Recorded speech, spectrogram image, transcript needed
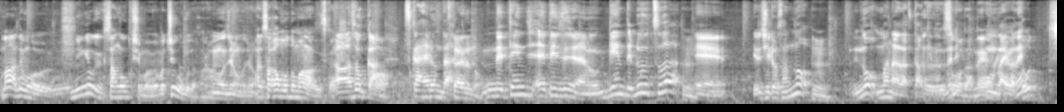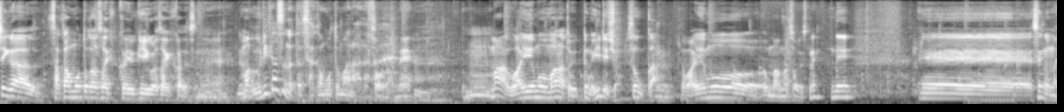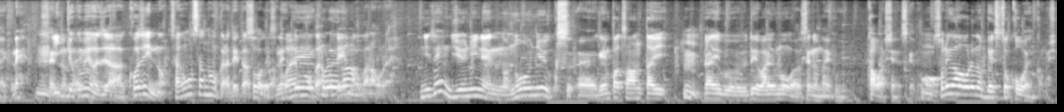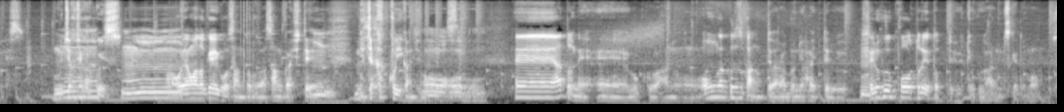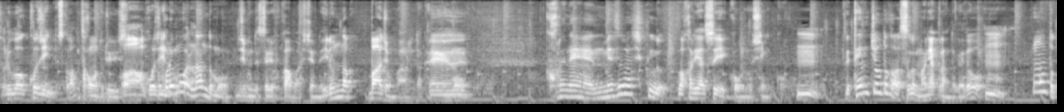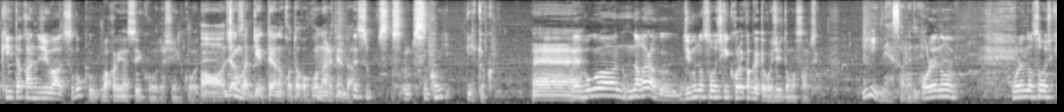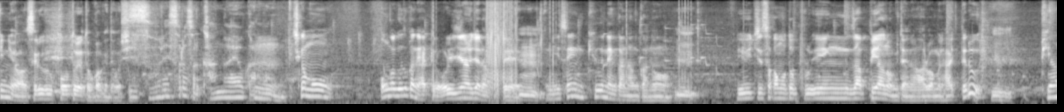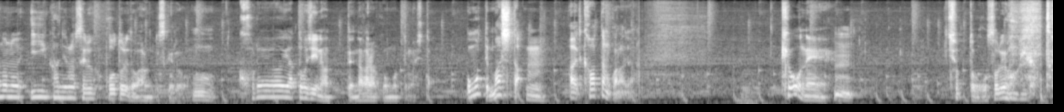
まあでも人形劇三国志もやっぱ中国だから、もちろんもちろん。あれ坂本真奈ですから。ああそっか、う使えるんだ。使えるの。で展示え展示じゃないあの原点ルーツは、えー吉郎さんの、のマナーだったわけなんでね。そうだね。本来はね。どっちが坂本が先か幸宏が先かですね、でも売り出すんだったら坂本マナーだそうだね、まあ YMO マナーと言ってもいいでしょ。そうか、う、ん、YMO まあまあそうですね。でえー、千のナイフね、うん、1千のナイフ。曲目はじゃあ個人の坂本さんの方から出たそうですね。か我々の方からも出んのでかな俺2012年の No Nukes、えー原発反対ライブで YMO が千のナイフカバーしてるんですけど、うん。それが俺のベスト公演かもしれないです。むちゃくちゃかっこいいです。小山田圭吾さんとかが参加して、めっちゃかっこいい感じになってます、えーあとね、えー僕はあの「音楽図鑑」っていうアルバムに入ってる「 Self Portrait」っていう曲があるんですけども、それは個人ですか？坂本龍一さん。あー個人のこれも何度も自分でセルフカバーしてるんでいろんなバージョンがあるんだけれども、へー。これね珍しく分かりやすいコード進行。うん。で転調とかはすごいマニアックなんだけど、うん。ほんと聞いた感じはすごく分かりやすいコード進行で。ああじゃあさっき言ったようなことが行われてんだ。すすすごいいい曲でえ僕は長らく自分の葬式これかけてほしいと思ってたんですよ。いいねそれね。俺の俺の葬式にはセルフポートレートをかけてほしい、それそろそろ考えようかな、しかも音楽図鑑に入ってるオリジナルじゃなくて、ん。2009年かなんかのうん。龍一坂本プレイング・ザ・ピアノみたいなアルバムに入ってる、うん。ピアノのいい感じのセルフポートレートがあるんですけどうん。これをやってほしいなって長らく思ってました。思ってました、うん。あ変わったのかなじゃあ今日ねうん。ちょっと恐れ多いなと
